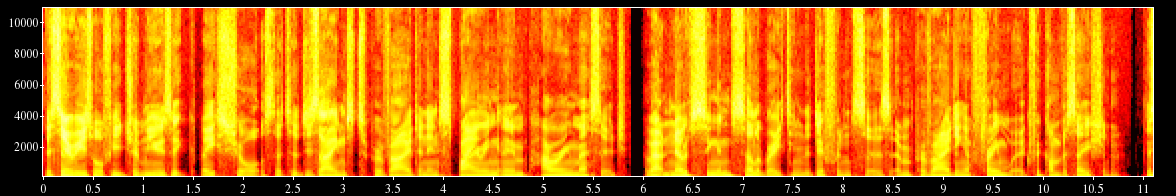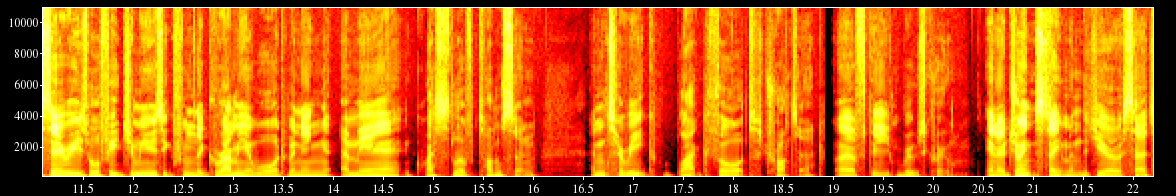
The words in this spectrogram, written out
The series will feature music based shorts that are designed to provide an inspiring and empowering message about noticing and celebrating the differences and providing a framework for conversation. The series will feature music from the Grammy Award winning Ahmir Questlove Thompson and Tariq Black Thought Trotter of the Roots Crew. In a joint statement, the duo said,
